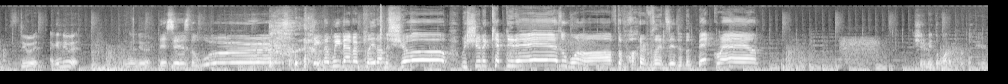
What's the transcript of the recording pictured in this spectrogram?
Let's do it. I can do it. I'm gonna do it. This is the worst game that we've ever played on the show. We should have kept it as a one-off. The water blends into the background. Should have made the water purple here.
